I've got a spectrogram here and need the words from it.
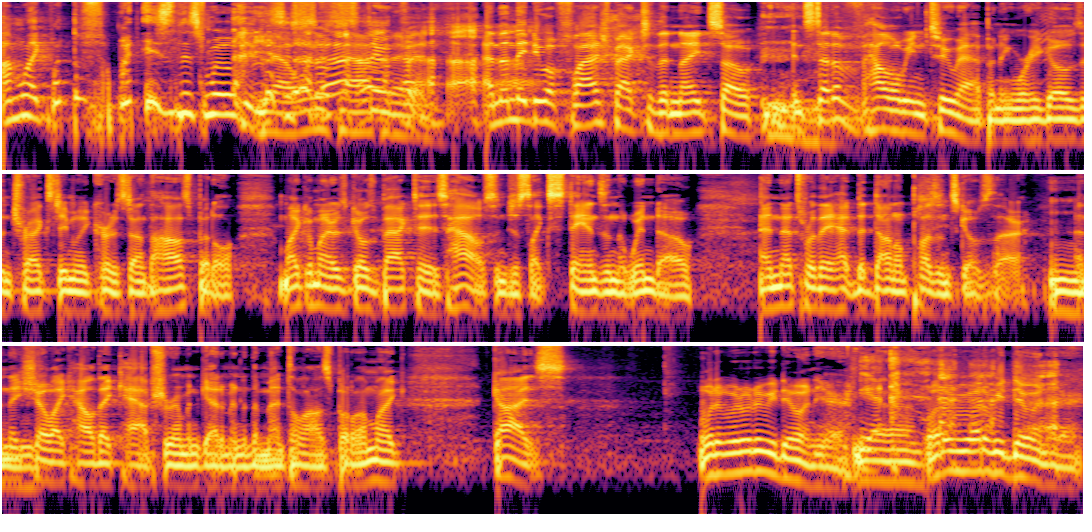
I'm like, what the? F- what is this movie? This Yeah, is what so is happening? stupid. And then they do a flashback to the night. So instead of Halloween two happening, where he goes and tracks Jamie Lee Curtis down at the hospital, Michael Myers goes back to his house and just like stands in the window. And that's where they had the Donald Pleasence goes there, mm. and they show like how they capture him and get him into the mental hospital. I'm like, guys, what are, what are we doing here? Yeah. what are we, what are we doing here?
